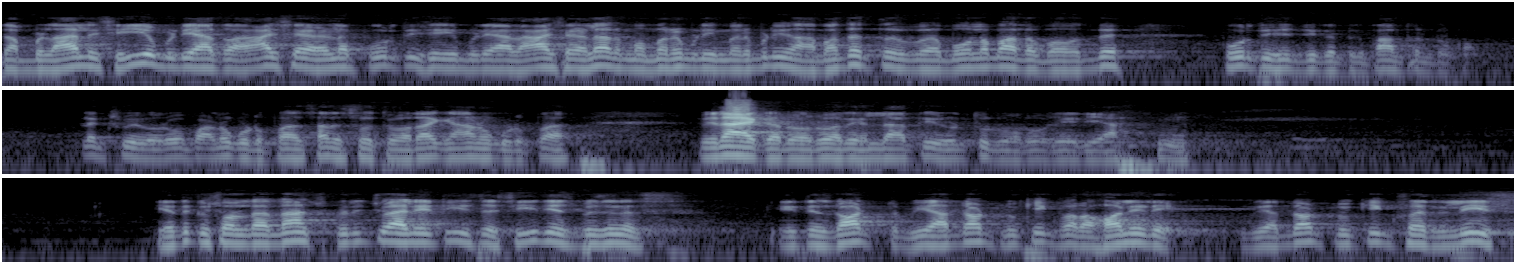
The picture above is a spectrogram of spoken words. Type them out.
நம்மளால் செய்ய முடியாத ஆசைகளை பூர்த்தி செய்ய முடியாத ஆசைகளை நம்ம மறுபடியும் மறுபடியும் மதத்து மூலமாக நம்ம வந்து பூர்த்தி செஞ்சுக்கிறதுக்கு பார்த்துட்டுருக்கோம் லக்ஷ்மி வருவோம் பணம் கொடுப்பா சரஸ்வதி வரா ஞானம் கொடுப்பா விநாயகர் வருவார் எல்லாத்தையும் எடுத்துகிட்டு வருவோம் ரேடியா எதுக்கு சொல்றேன்னா spirituality is a serious business it is not we are not looking for a holiday we are not looking for release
